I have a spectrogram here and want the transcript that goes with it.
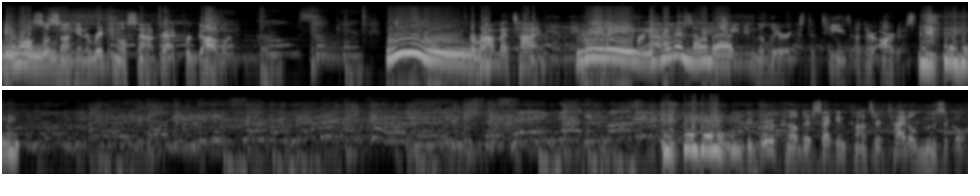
They also sung an original soundtrack for Goblin. Ooh. Around that time, they were Really? known for I haven't known and that. changing the lyrics to tease other artists. The group held their second concert titled Musical,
